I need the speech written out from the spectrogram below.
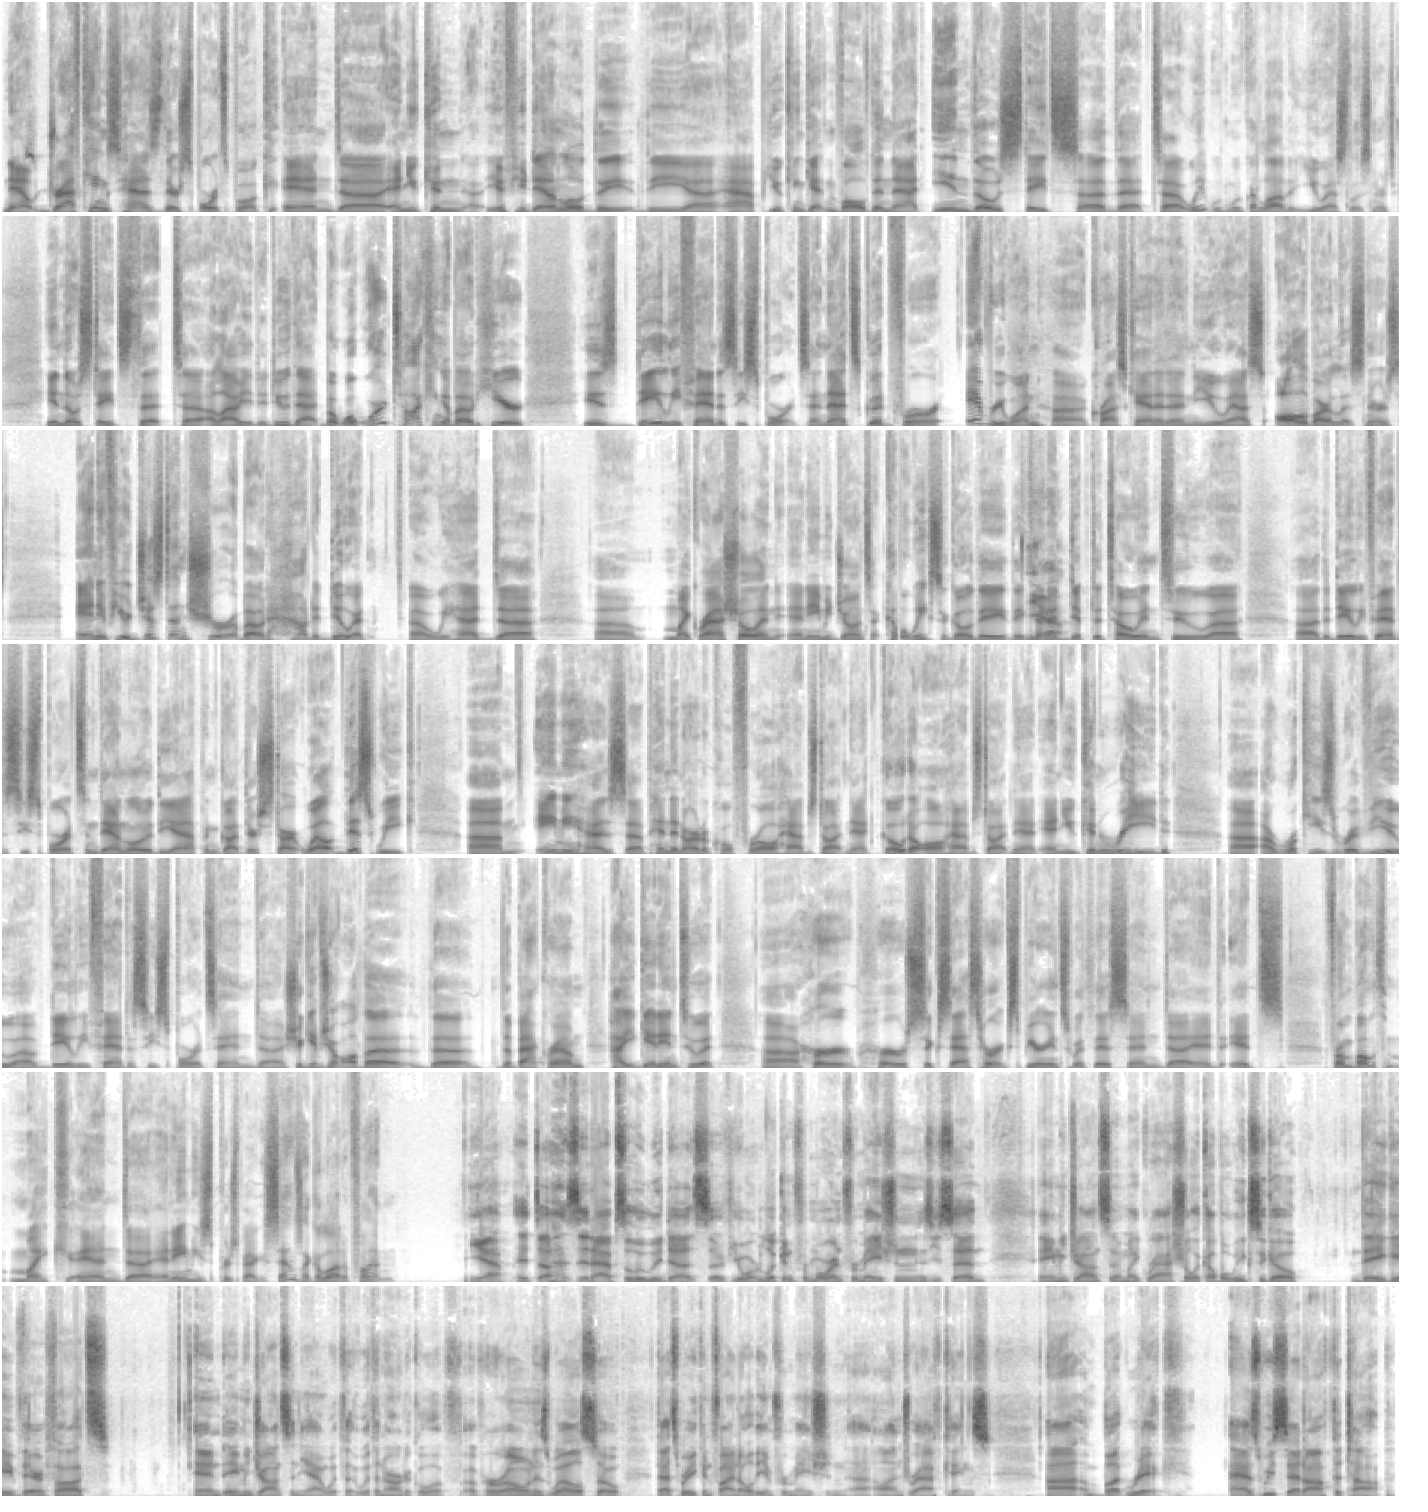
Now, DraftKings has their sports book, and uh, and you can, uh, if you download the the uh, app, you can get involved in that in those states uh, that uh, we we've got a lot of U.S. listeners in those states that uh, allow you to do that. But what we're talking about here is daily fantasy sports, and that's good for everyone across Canada and the U.S. All of our listeners, and if you're just unsure about how to do it, we had uh, Mike Rashel and, and Amy Johnson. A couple weeks ago, they they kind of yeah. dipped a toe into uh, uh, the daily fantasy sports and downloaded the app and got their start. Well, this week. Um, Amy has uh, penned an article for allhabs.net. Go to allhabs.net and you can read uh, a rookie's review of daily fantasy sports, and uh, she gives you all the the the background, how you get into it, uh, her her success, her experience with this, and uh, it, it's from both Mike and uh, and Amy's perspective. Sounds like a lot of fun. Yeah, it does. It absolutely does. So if you're looking for more information, as you said, Amy Johnson and Mike Rashel a couple weeks ago, they gave their thoughts and Amy Johnson, yeah, with with an article of, of her own as well. So that's where you can find all the information uh, on DraftKings. Uh, but Rick, as we said off the top,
